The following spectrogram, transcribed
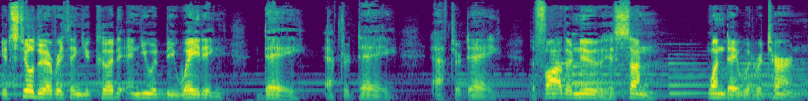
you'd still do everything you could, and you would be waiting day after day after day. The father knew his son one day would return.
